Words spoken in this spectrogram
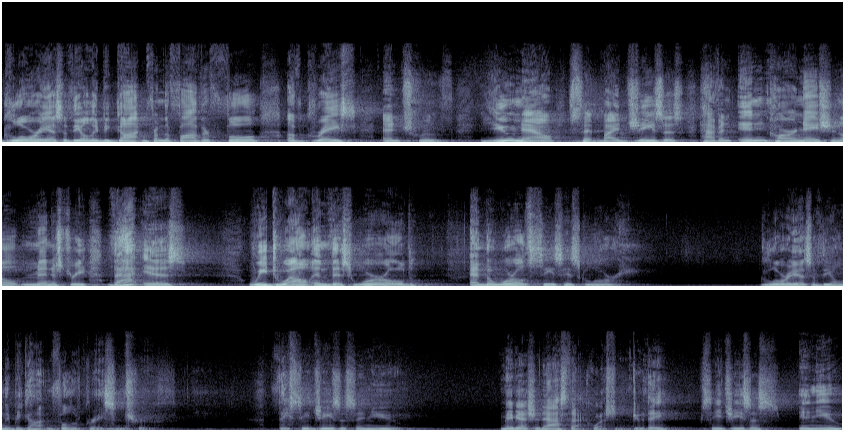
Glory as of the only begotten from the Father, full of grace and truth. You now, sent by Jesus, have an incarnational ministry. That is, we dwell in this world, and the world sees his glory. Glory as of the only begotten, full of grace and truth. They see Jesus in you. Maybe I should ask that question Do they see Jesus in you?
